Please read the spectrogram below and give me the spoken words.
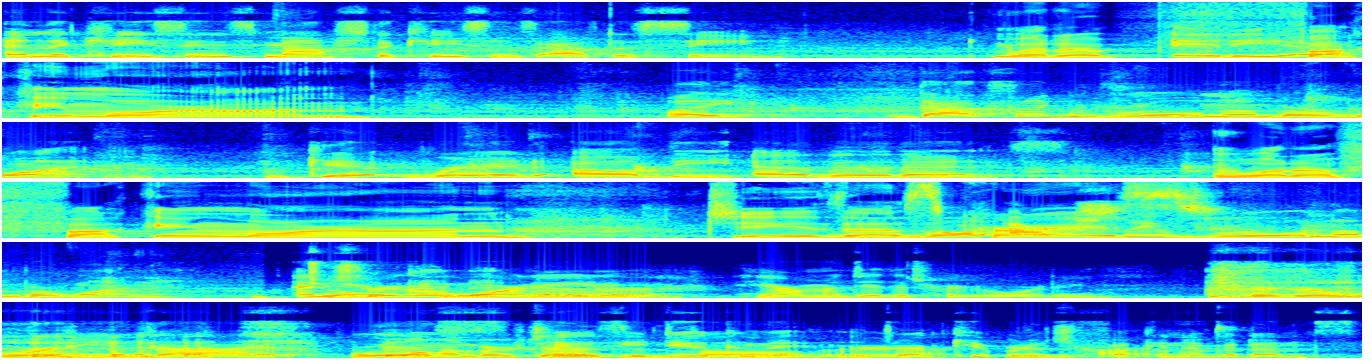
And the casings matched the casings at the scene. What a Idiot. fucking moron. Like, that's like rule number one get rid of the evidence. What a fucking moron. Jesus well, Christ. actually, rule number one. And don't trigger warning. murder. Here, I'm gonna do the trigger warning. Trigger warning that Rule this number two: does if you do involve commit murder, death get rid of of the a fucking evidence.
